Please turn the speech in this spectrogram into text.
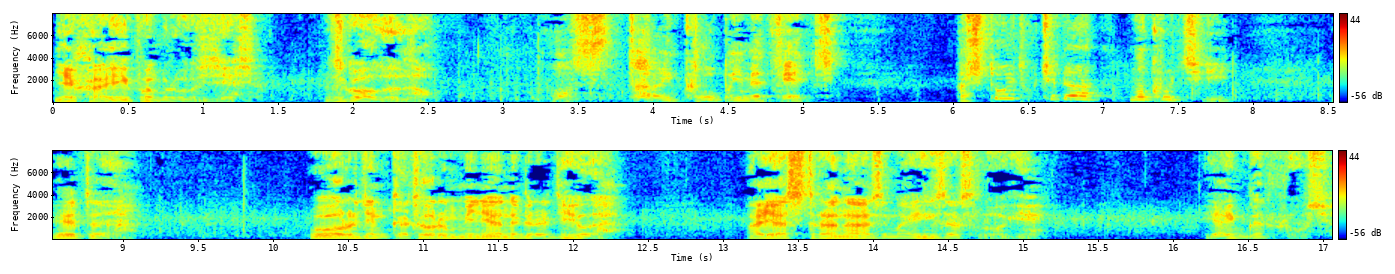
Нехай и помру здесь, с голоду. О, старый глупый медведь! А что это у тебя на груди? Это орден, которым меня наградила моя страна за мои заслуги. Я им горжусь.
